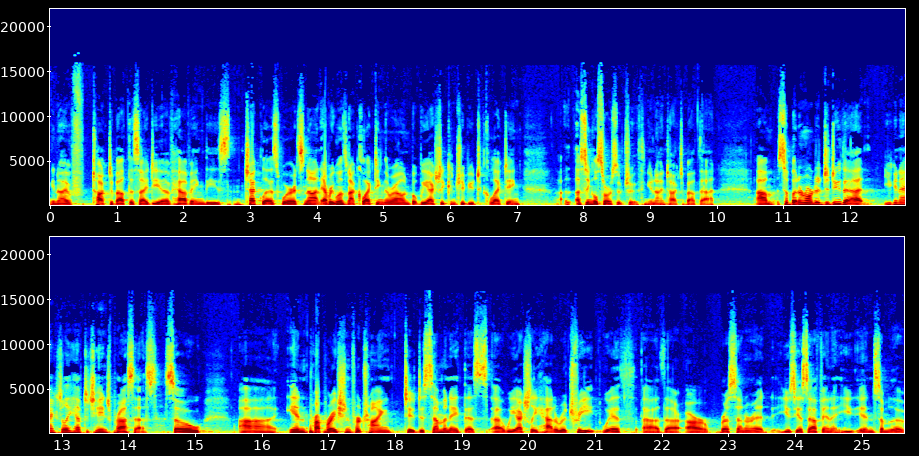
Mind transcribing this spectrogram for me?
you know I've talked about this idea of having these checklists where it's not everyone's not collecting their own, but we actually contribute to collecting a, single source of truth. You and I talked about that. Um, so, but in order to do that, you're going to actually have to change process. So uh, in preparation for trying to disseminate this, uh, we actually had a retreat with uh, the, our breast center at UCSF and, at, and some of the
